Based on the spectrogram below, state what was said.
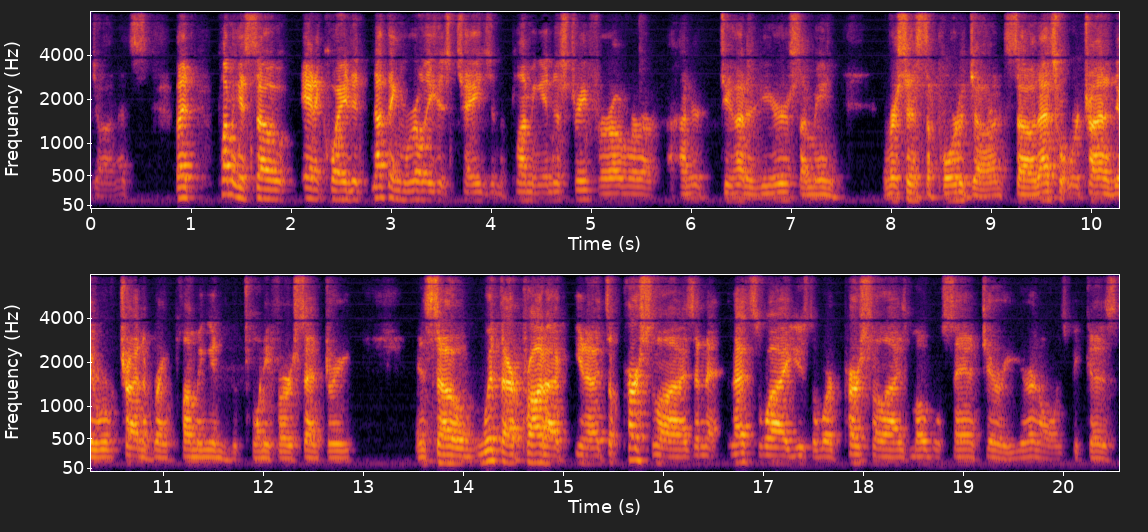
john. That's but plumbing is so antiquated. Nothing really has changed in the plumbing industry for over 100, 200 years. I mean, ever since the porta john. So that's what we're trying to do. We're trying to bring plumbing into the 21st century. And so with our product, you know, it's a personalized, and that's why I use the word personalized mobile sanitary urinals because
